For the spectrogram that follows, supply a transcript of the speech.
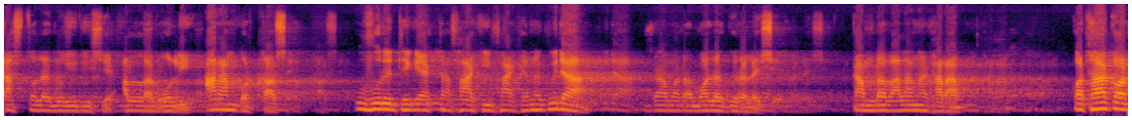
গাছতলায় বই দিছে, আল্লাহর অলি আরাম করতে আছে। উপরে থেকে একটা ফাঁকি ফাঁকানা কইরা জামাটা ময়লা করে লাইছে। কামড়া বালানা খারাপ? কথা কন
